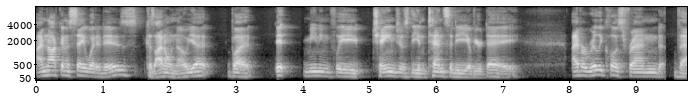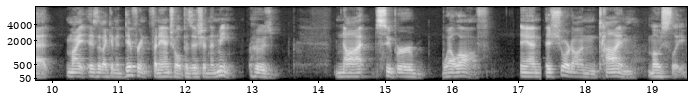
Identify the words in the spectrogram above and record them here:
I'm not going to say what it is because I don't know yet, but it meaningfully changes the intensity of your day. I have a really close friend that might is like in a different financial position than me, who's not super well off and is short on time mostly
